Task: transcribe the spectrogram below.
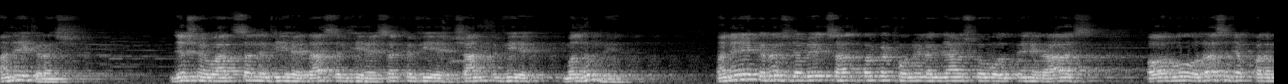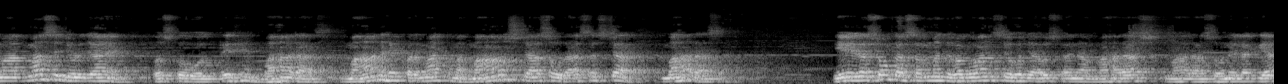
अनेक रस। जिसमें वात्सल्य भी है, दास्य भी है, सख्य भी है, शांत भी है, मधुर भी है। अनेक रस जब एक साथ प्रकट होने लग जाए, उसको बोलते हैं रास। और वो रस जब परमात्मा से जुड़ जाए, उसको बोलते हैं महारास। महान है परमात्मा। महाश्चासो रासश्चा, महारासा। ये रसों का संबंध भगवान से हो जाए, उसका नाम महारास। महारास होने लग गया।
